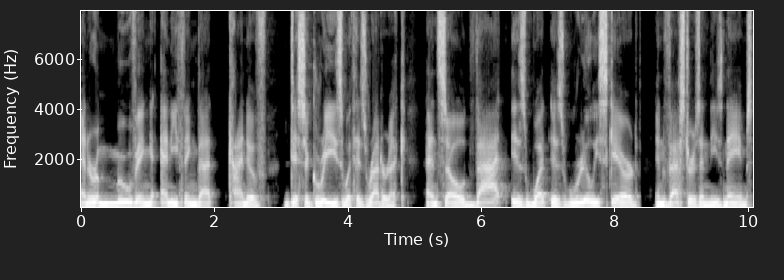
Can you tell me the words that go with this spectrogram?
and removing anything that kind of disagrees with his rhetoric. And so that is what is really scared investors in these names,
